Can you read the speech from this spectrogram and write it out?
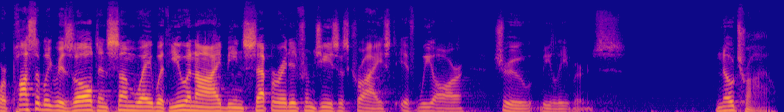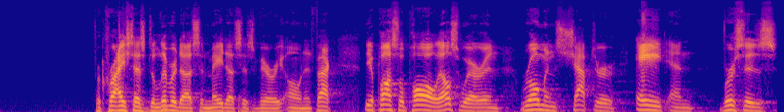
or possibly result in some way with you and I being separated from Jesus Christ if we are true believers. No trial. For Christ has delivered us and made us his very own. In fact, the Apostle Paul, elsewhere in Romans chapter 8 and verses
